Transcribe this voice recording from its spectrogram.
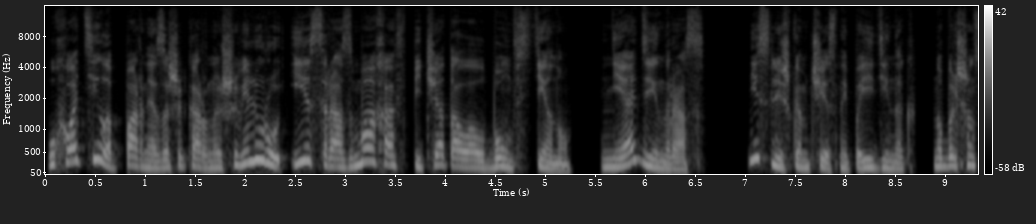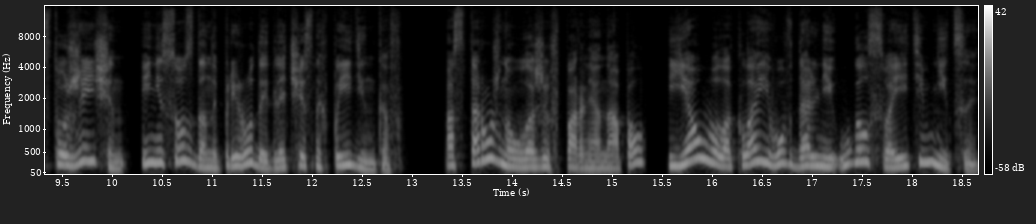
ухватила парня за шикарную шевелюру и с размаха впечатала лбом в стену. Не один раз. Не слишком честный поединок, но большинство женщин и не созданы природой для честных поединков. Осторожно уложив парня на пол, я уволокла его в дальний угол своей темницы,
